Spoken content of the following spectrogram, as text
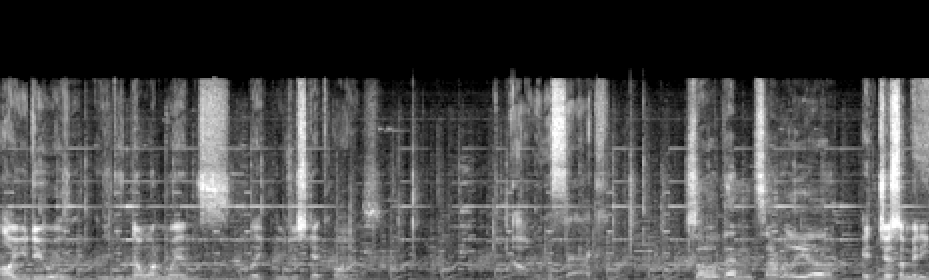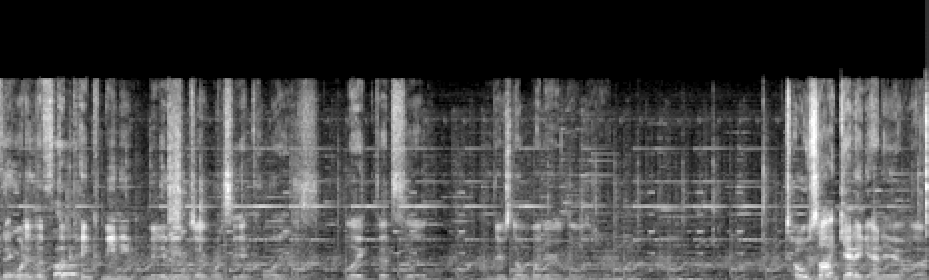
All you do is, no one wins. Like, you just get coins. Oh, the sack. So then it's not really a. It's just a mini. Thing one of the, the uh, pink mini mini games are once to get coins. Like that's it. There's no winner or loser. Toad's not getting any of them.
